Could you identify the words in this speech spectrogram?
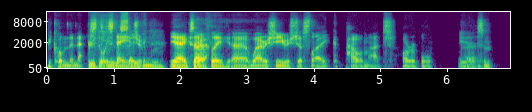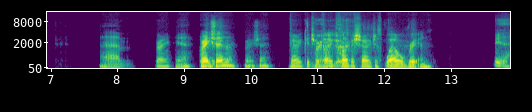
become the He next he was stage of. them. Yeah, exactly. Uh, whereas she was just like power mad, horrible Yeah. person. Um, Great. yeah, great Good show. show. Great show. Very good show, Really very good. clever show, just well written. Yeah.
